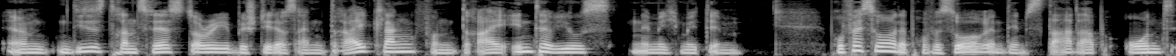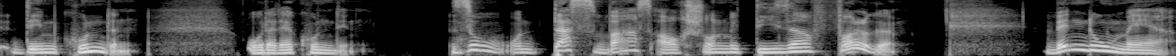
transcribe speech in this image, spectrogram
Ähm, dieses Transfer Story besteht aus einem Dreiklang von drei Interviews, nämlich mit dem Professor, der Professorin, dem Startup und dem Kunden oder der Kundin. So, und das war's auch schon mit dieser Folge. Wenn du mehr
